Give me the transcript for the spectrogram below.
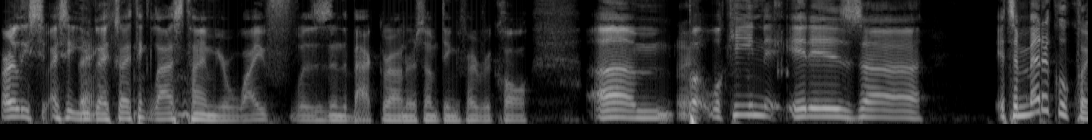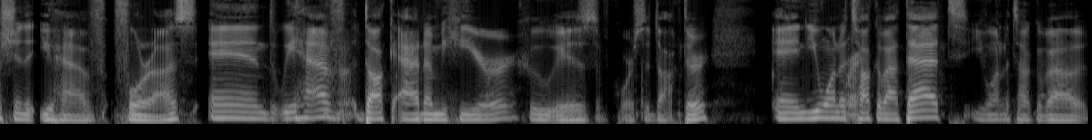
or at least I say you guys. I think last time your wife was in the background or something, if I recall. Um, but Joaquin, it is uh, it's a medical question that you have for us, and we have Mm-hmm. Doc Adam here, who is of course a doctor, and you want to Right. talk about that. You want to talk about.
